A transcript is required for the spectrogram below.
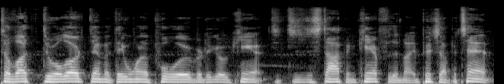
to let to alert them if they want to pull over to go camp to, to stop and camp for the night, pitch up a tent.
